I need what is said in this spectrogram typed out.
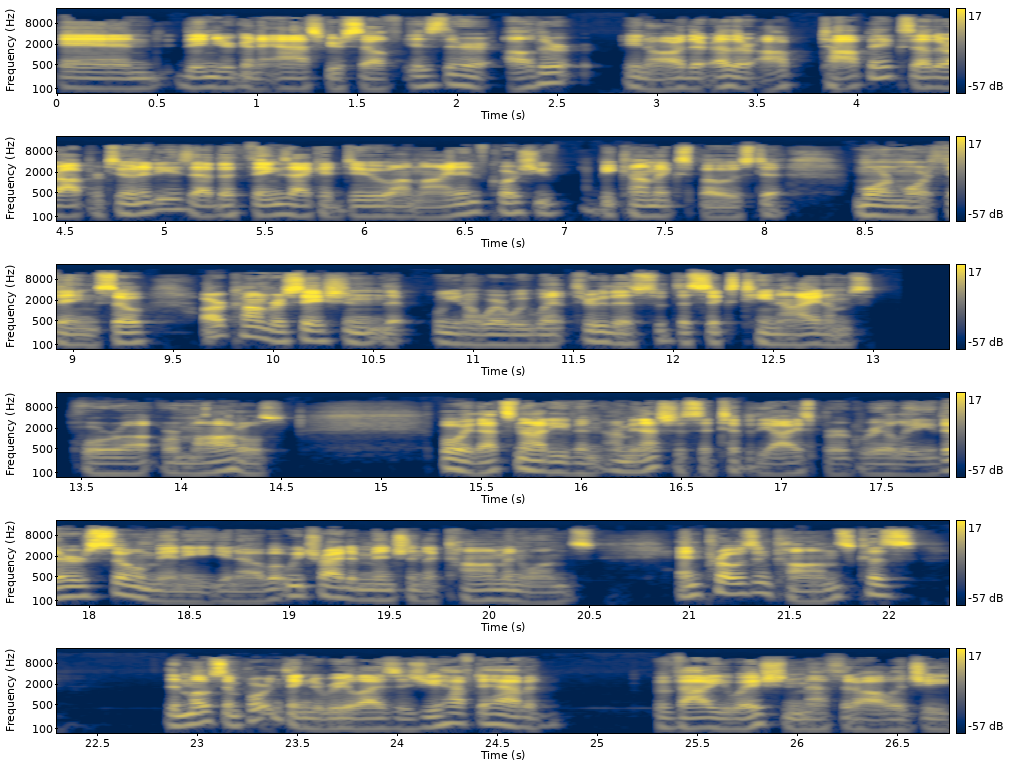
and then you're going to ask yourself is there other you know are there other op- topics other opportunities other things i could do online? And of course you become exposed to more and more things. So our conversation that you know where we went through this with the 16 items or uh, or models boy that's not even i mean that's just the tip of the iceberg really. There's so many you know but we try to mention the common ones and pros and cons because the most important thing to realize is you have to have a evaluation methodology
